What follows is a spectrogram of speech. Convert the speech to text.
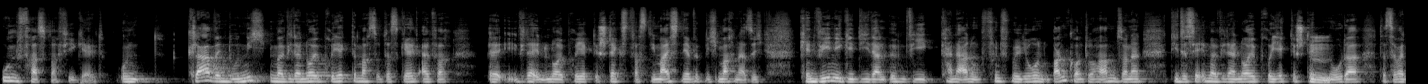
unfassbar viel Geld. Und Klar, wenn du nicht immer wieder neue Projekte machst und das Geld einfach äh, wieder in neue Projekte steckst, was die meisten ja wirklich machen. Also ich kenne wenige, die dann irgendwie, keine Ahnung, fünf Millionen Bankkonto haben, sondern die das ja immer wieder neue Projekte stecken mhm. oder das aber.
